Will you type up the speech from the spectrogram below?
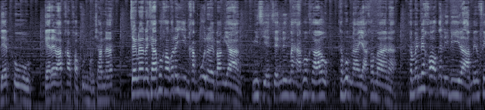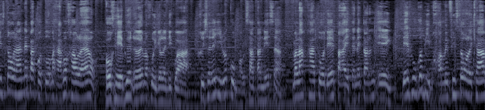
เดฟพู แกได้รับคำขอบคุณของฉันนะ จากนั้นนะครับพวกเขาก็ได้ยินคำพูดอะไรบางอย่าง มีเสียงเสียงหนึ่งมาหาพวกเขา ถ้าพวกนายอยากเข้ามาน่ะทำไมไม่เคาะกันดีๆล่ะ เมมฟิสโตนั้นได้ปรากฏตัวมาหาพวกเขาแล้ว โอเคเพื่อนเอ๋ยมาคุยกันเลยดีกว่า คือฉันได้ยินว่ากลุ่มของซาตานิสอะมาลักพาตัวเดทไป แต่ในตอนนั้นเอง เดทพูก็บีบคอเมมฟิสโตเลยครับ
